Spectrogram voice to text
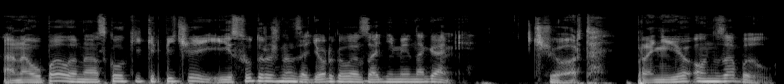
Она упала на осколки кирпичей и судорожно задергала задними ногами. Черт, про нее он забыл.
